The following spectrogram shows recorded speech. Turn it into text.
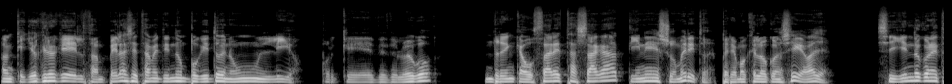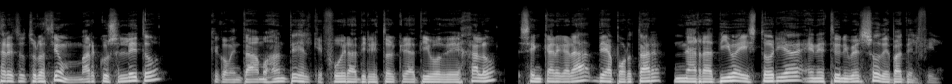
Aunque yo creo que el Zampella se está metiendo un poquito en un lío, porque desde luego reencauzar esta saga tiene su mérito. Esperemos que lo consiga, vaya. Siguiendo con esta reestructuración, Marcus Leto, que comentábamos antes, el que fuera director creativo de Halo, se encargará de aportar narrativa e historia en este universo de Battlefield.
